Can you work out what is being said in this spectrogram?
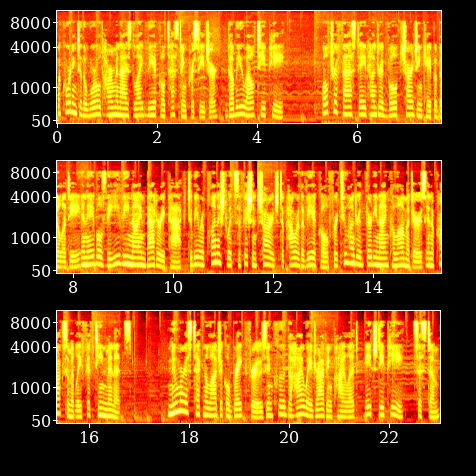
according to the World Harmonized Light Vehicle Testing Procedure, WLTP. Ultra-fast 800-volt charging capability enables the EV9 battery pack to be replenished with sufficient charge to power the vehicle for 239 kilometers in approximately 15 minutes. Numerous technological breakthroughs include the Highway Driving Pilot HDP, system,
